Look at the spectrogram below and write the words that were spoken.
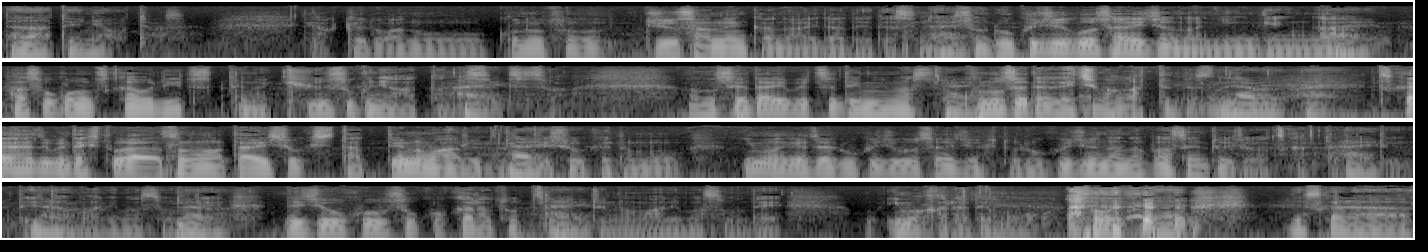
だなというふうには思ってます。いやけどあのこのその13年間の間でですね、はい、その65歳以上の人間がパソコンを使う率っていうのは急速に上がったんですよ、実は。あの世代別で見ますと、この世代が一番上がってるんですね、はい、使い始めた人がその退職したっていうのもあるでしょうけども、はい、今現在65歳以上の人67%以上が使ってるっていうデータもありますので,、で情報をそこから取ってるっていうのもありますので、今からでも。そうですね ですからあ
